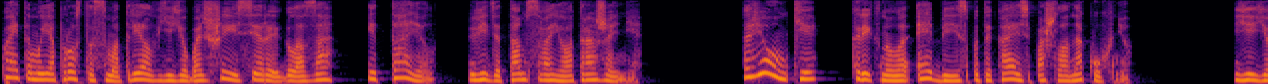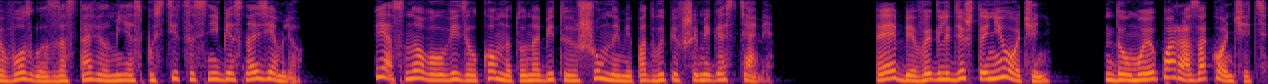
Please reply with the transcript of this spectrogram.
Поэтому я просто смотрел в ее большие серые глаза и таял, видя там свое отражение. «Рюмки!» — крикнула Эбби и, спотыкаясь, пошла на кухню. Ее возглас заставил меня спуститься с небес на землю — я снова увидел комнату, набитую шумными подвыпившими гостями. «Эбби, выглядишь ты не очень. Думаю, пора закончить»,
